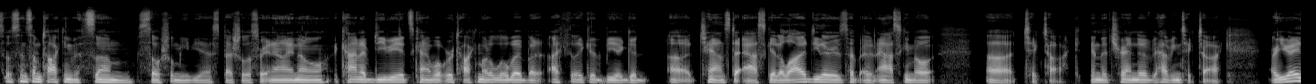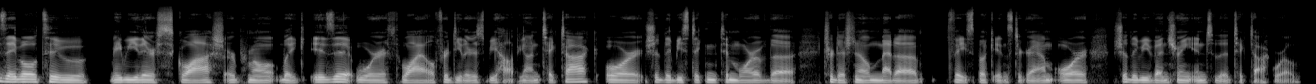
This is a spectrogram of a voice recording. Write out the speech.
So since I'm talking with some social media specialists right now, I know it kind of deviates kind of what we're talking about a little bit, but I feel like it'd be a good uh, chance to ask it. A lot of dealers have been asking about uh, TikTok and the trend of having TikTok. Are you guys able to maybe either squash or promote? Like, is it worthwhile for dealers to be hopping on TikTok, or should they be sticking to more of the traditional Meta, Facebook, Instagram, or should they be venturing into the TikTok world?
